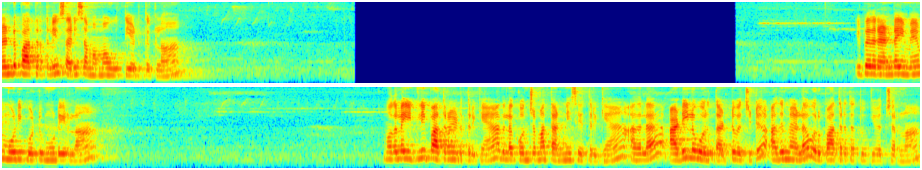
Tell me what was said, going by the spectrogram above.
ரெண்டு பாத்திரத்துலேயும் சரி சமமாக ஊற்றி எடுத்துக்கலாம். இப்போ இது ரெண்டையுமே மூடி போட்டு மூடிடலாம். முதல்ல இட்லி பாத்திரம் எடுத்திருக்கேன். அதில் கொஞ்சமாக தண்ணி சேர்த்துருக்கேன். அதில் அடியில் ஒரு தட்டு வச்சுட்டு அது மேலே ஒரு பாத்திரத்தை தூக்கி வச்சிடலாம்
